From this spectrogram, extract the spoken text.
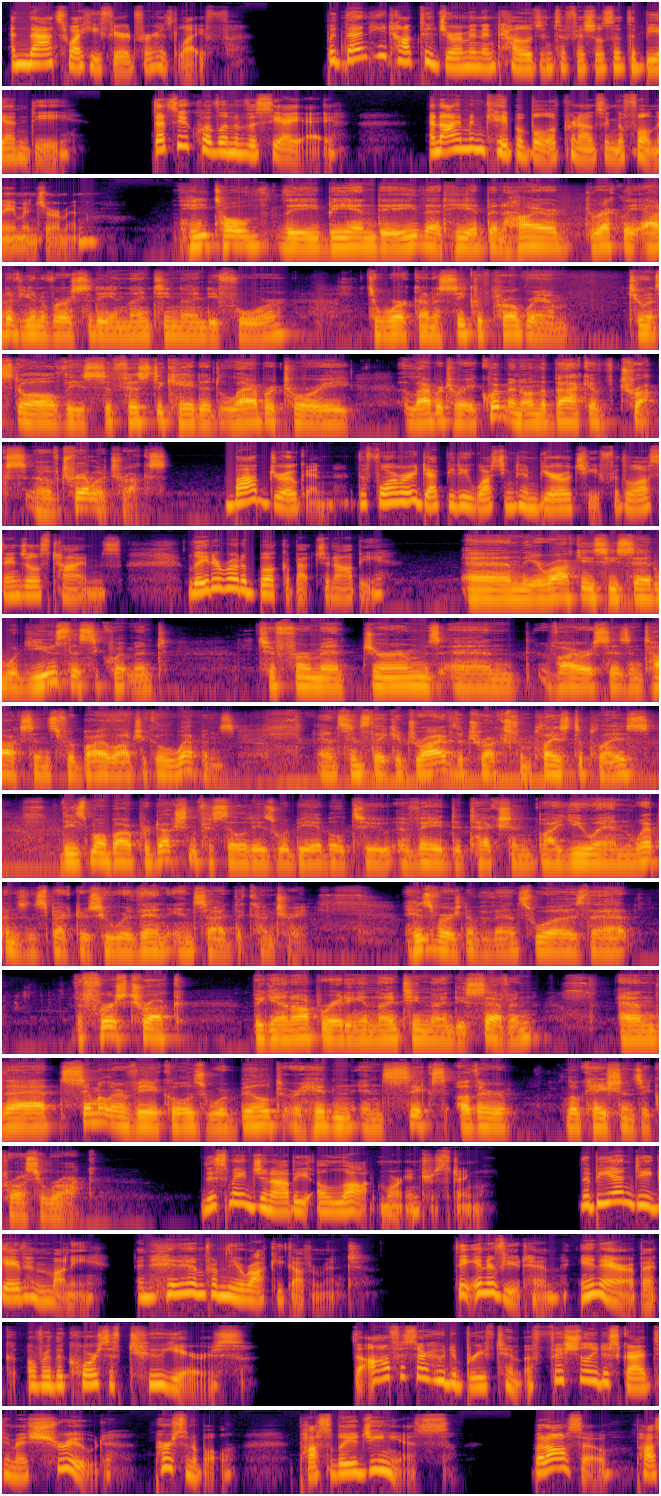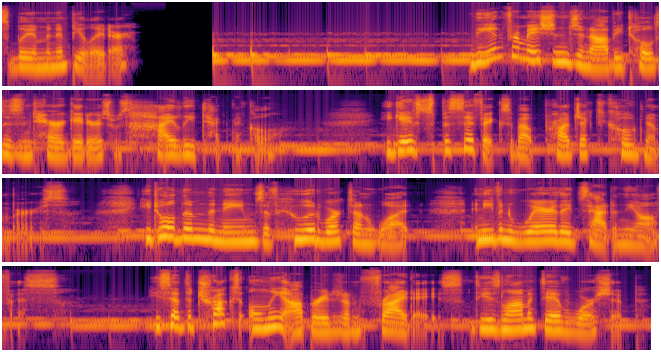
and that's why he feared for his life. But then he talked to German intelligence officials at the BND. That's the equivalent of the CIA, and I'm incapable of pronouncing the full name in German. He told the BND that he had been hired directly out of university in 1994 to work on a secret program to install these sophisticated laboratory laboratory equipment on the back of trucks, of trailer trucks. Bob Drogin, the former deputy Washington bureau chief for the Los Angeles Times, later wrote a book about Janabi. And the Iraqis, he said, would use this equipment to ferment germs and viruses and toxins for biological weapons. And since they could drive the trucks from place to place, these mobile production facilities would be able to evade detection by UN weapons inspectors who were then inside the country. His version of events was that the first truck began operating in 1997, and that similar vehicles were built or hidden in six other locations across Iraq. This made Janabi a lot more interesting. The BND gave him money and hid him from the Iraqi government. They interviewed him in Arabic over the course of two years. The officer who debriefed him officially described him as shrewd, personable, possibly a genius, but also possibly a manipulator. The information Janabi told his interrogators was highly technical. He gave specifics about project code numbers. He told them the names of who had worked on what and even where they'd sat in the office. He said the trucks only operated on Fridays, the Islamic day of worship,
